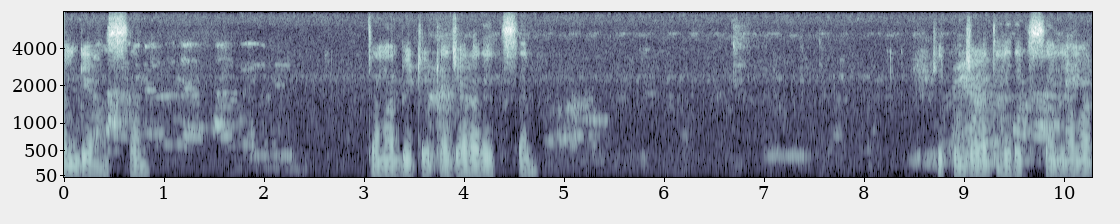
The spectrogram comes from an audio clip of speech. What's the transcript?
এমডি হাসান তো আমার ভিডিওটা যারা দেখছেন কে কোন জায়গা থেকে দেখছেন আমার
